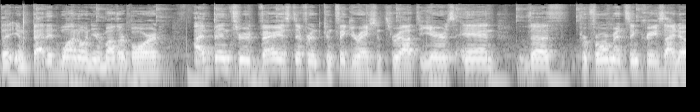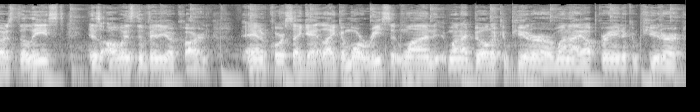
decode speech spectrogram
the embedded one on your motherboard. I've been through various different configurations throughout the years and the performance increase I notice the least is always the video card. And of course I get like a more recent one when I build a computer or when I upgrade a computer,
